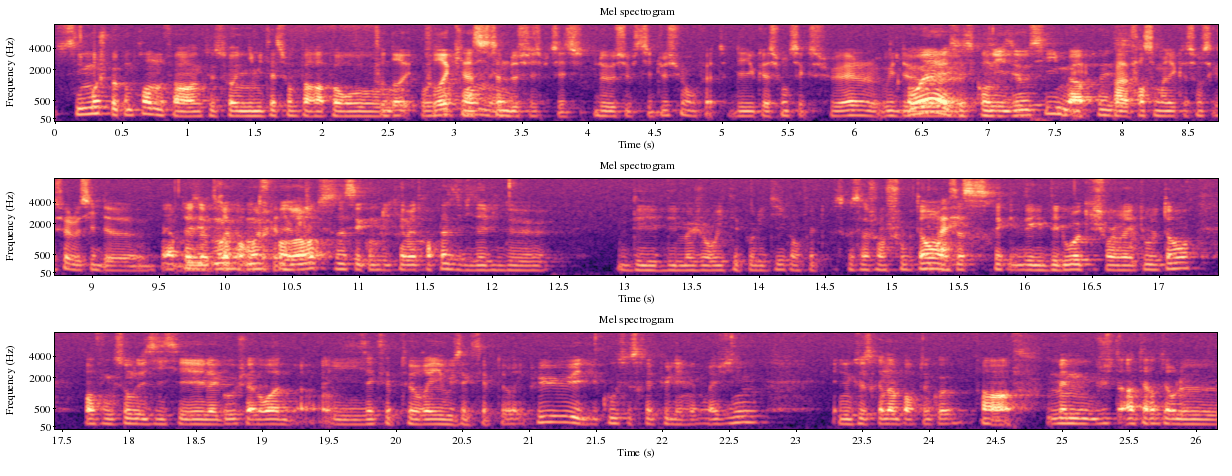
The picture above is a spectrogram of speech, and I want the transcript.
si moi je peux comprendre enfin, que ce soit une limitation par rapport au. Faudrait, faudrait qu'il y ait un système de, substitu- de substitution en fait, d'éducation sexuelle, oui, de, Ouais, c'est ce qu'on disait aussi, mais après. pas forcément d'éducation sexuelle aussi de. mais après, de moi, moi, je pense vraiment que ça c'est compliqué à mettre en place vis-à-vis de, des, des majorités politiques en fait, parce que ça change tout le temps Ouais. et ça serait des, des lois qui changeraient tout le temps en fonction de si c'est la gauche, la droite, bah, ils accepteraient ou ils accepteraient plus et du coup ce serait plus les mêmes régimes et donc ce serait n'importe quoi. Enfin, même juste interdire le,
